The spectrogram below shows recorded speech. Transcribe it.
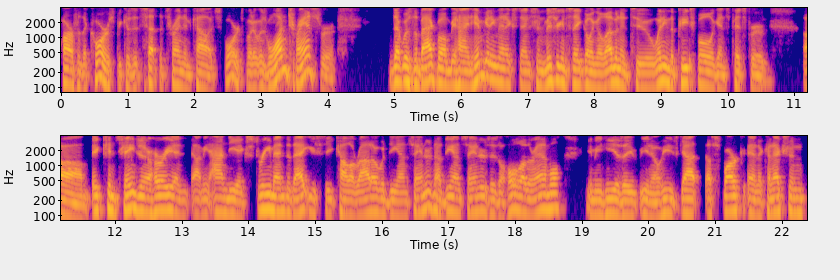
par for the course because it set the trend in college sports. But it was one transfer that was the backbone behind him getting that extension. Michigan State going 11 and 2, winning the Peach Bowl against Pittsburgh. Um, it can change in a hurry. And I mean, on the extreme end of that, you see Colorado with Deion Sanders. Now, Deion Sanders is a whole other animal. I mean, he is a, you know, he's got a spark and a connection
